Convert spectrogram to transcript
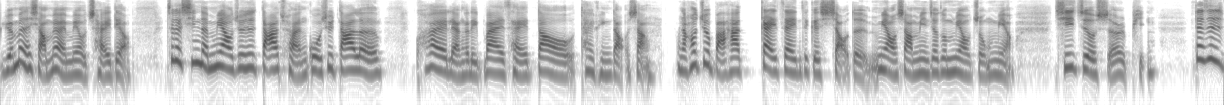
原本的小庙也没有拆掉，这个新的庙就是搭船过去，搭了快两个礼拜才到太平岛上，然后就把它盖在这个小的庙上面，叫做庙中庙，其实只有十二平。但是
